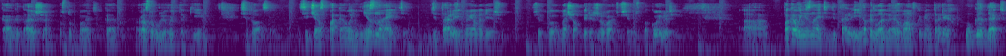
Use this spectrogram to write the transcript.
как дальше поступать, как разруливать такие ситуации. Сейчас, пока вы не знаете деталей, но я надеюсь, все, кто начал переживать, все успокоились, а, пока вы не знаете деталей, я предлагаю вам в комментариях угадать,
